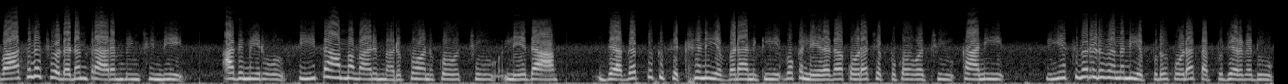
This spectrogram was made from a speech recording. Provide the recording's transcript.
వాసన చూడడం ప్రారంభించింది. అది మీరు సీత అమ్మవారి మరుపు అనుకోవచ్చు లేదా జగత్తుకు శిక్షణ ఇవ్వడానికి ఒక లీలగా కూడా చెప్పుకోవచ్చు. కానీ ఈశ్వరుడు వలన ఎప్పుడూ కూడా తప్పు జరగదు.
